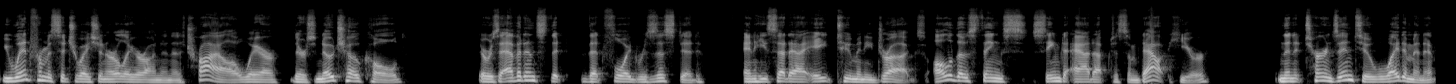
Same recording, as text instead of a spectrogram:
you went from a situation earlier on in a trial where there's no chokehold, there was evidence that that Floyd resisted, and he said I ate too many drugs. All of those things seem to add up to some doubt here. And then it turns into, well, wait a minute,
